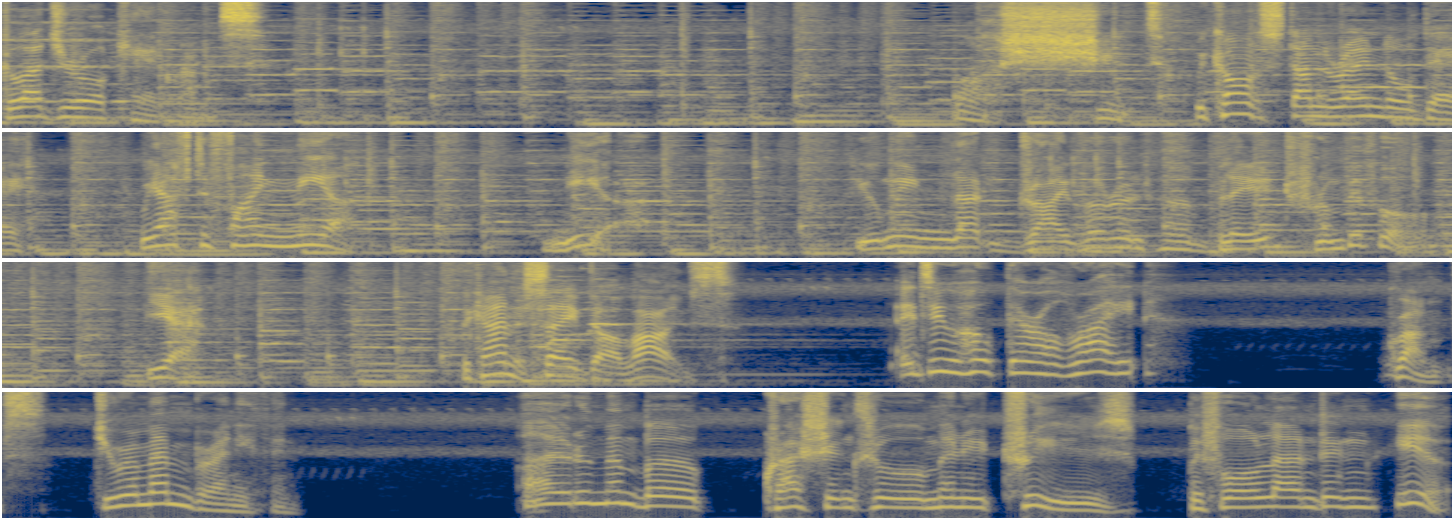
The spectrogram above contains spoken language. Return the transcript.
Glad you're okay, Gramps. Oh, shoot. We can't stand around all day. We have to find Nia. Nia. You mean that driver and her blade from before? Yeah. They kind of saved our lives. I do hope they're all right. Gramps, do you remember anything? I remember crashing through many trees before landing here.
